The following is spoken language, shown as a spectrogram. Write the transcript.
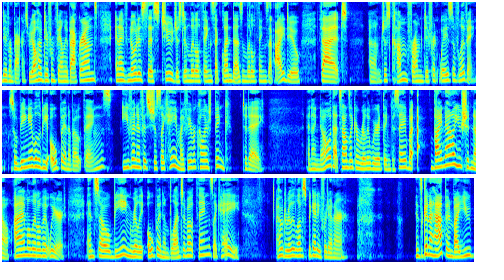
different backgrounds. We all have different family backgrounds. And I've noticed this too, just in little things that Glenn does and little things that I do that um, just come from different ways of living. So being able to be open about things even if it's just like, hey, my favorite color is pink today. And I know that sounds like a really weird thing to say, but by now you should know I'm a little bit weird. And so being really open and blunt about things like, hey, I would really love spaghetti for dinner. it's going to happen by you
